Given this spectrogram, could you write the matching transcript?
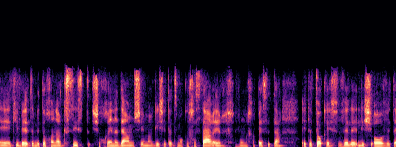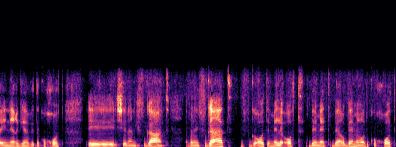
אה, כי בעצם בתוך הנרקסיסט שוכן אדם שמרגיש את עצמו כחסר ערך, והוא מחפש את, ה, את התוקף ולשאוב את האנרגיה ואת הכוחות אה, של הנפגעת. אבל הנפגעת, נפגעות הן מלאות באמת בהרבה מאוד כוחות,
